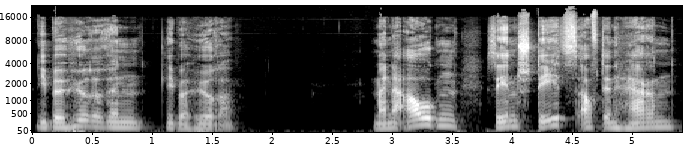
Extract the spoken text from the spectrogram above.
Liebe Hörerinnen, lieber Hörer, meine Augen sehen stets auf den Herrn,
